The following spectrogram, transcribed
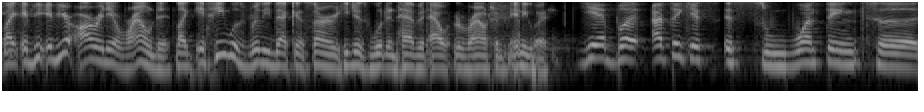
Like if you, if you're already around it, like if he was really that concerned, he just wouldn't have it out around him anyway. Yeah, but I think it's it's one thing to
